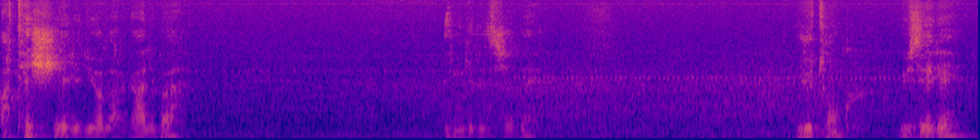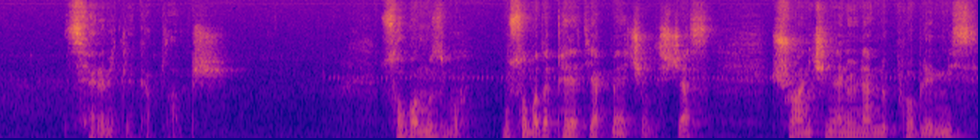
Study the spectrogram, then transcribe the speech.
ateş yeri diyorlar galiba. İngilizce'de. Yutong üzeri seramikle kaplanmış. Sobamız bu. Bu sobada pelet yakmaya çalışacağız. Şu an için en önemli problemimiz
